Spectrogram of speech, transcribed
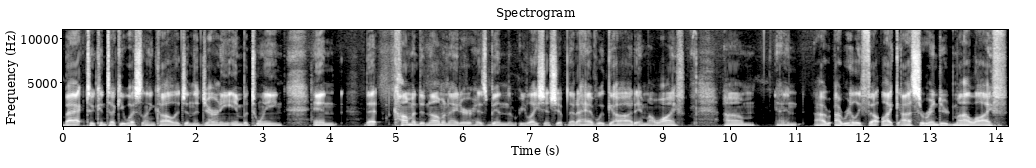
back to Kentucky Wesleyan College and the journey in between. And that common denominator has been the relationship that I have with God and my wife. Um, and I, I, really felt like I surrendered my life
